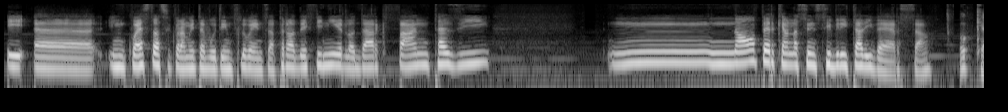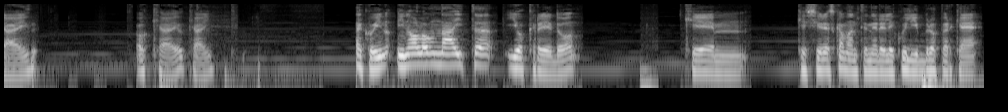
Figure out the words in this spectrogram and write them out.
E eh, in questo ha sicuramente avuto influenza, però definirlo dark fantasy. mm, no, perché ha una sensibilità diversa. Ok. Sì. Ok, ok. Ecco, in, in Hollow Knight io credo che, mh, che si riesca a mantenere l'equilibrio perché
